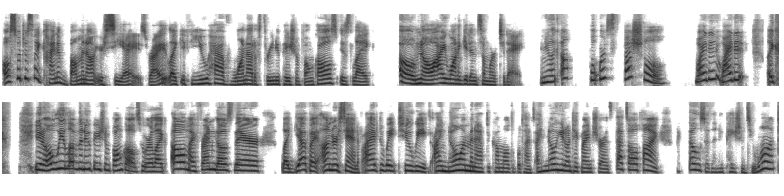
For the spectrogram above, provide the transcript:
Also, just like kind of bumming out your CAs, right? Like if you have one out of three new patient phone calls is like, oh no, I want to get in somewhere today. And you're like, oh, but we're special. Why did, why did, like, you know, we love the new patient phone calls who are like, oh, my friend goes there. Like, yep, I understand. If I have to wait two weeks, I know I'm going to have to come multiple times. I know you don't take my insurance. That's all fine. Like, those are the new patients you want.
